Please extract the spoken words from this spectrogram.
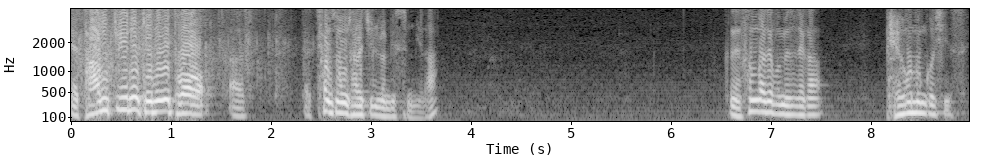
예, 다음 주에는 개인이 더 아, 찬송 잘할 줄로 믿습니다. 그런데 성가대 보면서 제가 배우는 것이 있어요.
